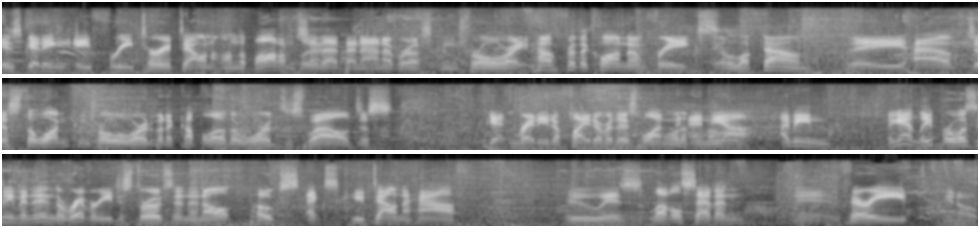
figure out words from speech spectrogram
is getting a free turret down on the bottom. Look at that Banana Brush control right now for the Kwangdong Freecs. They gotta lock down. They have just the one control ward, but a couple other wards as well. Just getting ready to fight over this one. Oh, and poke. yeah, I mean, again, Leaper wasn't even in the river. He just throws in an alt, pokes, execute down to half, who is level seven, eh, very, you know,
